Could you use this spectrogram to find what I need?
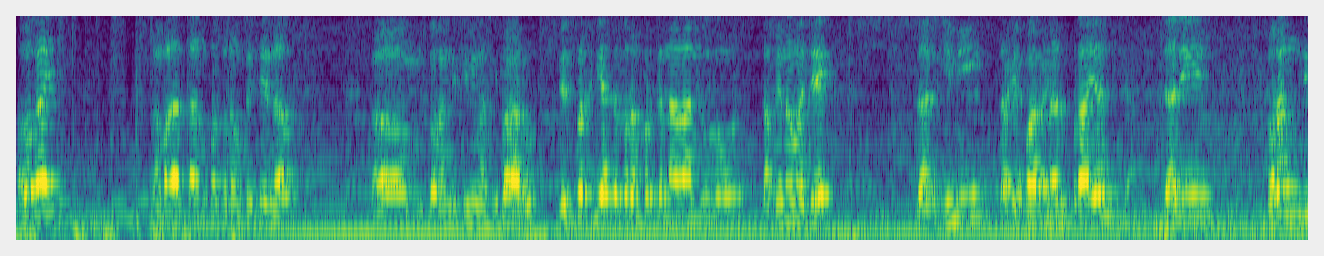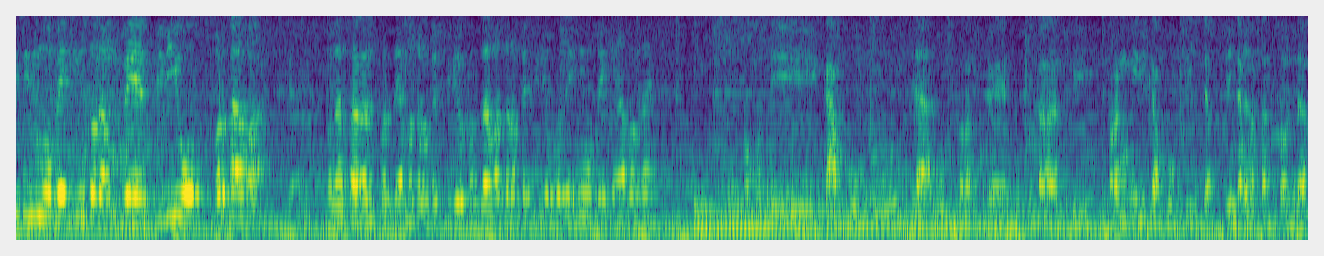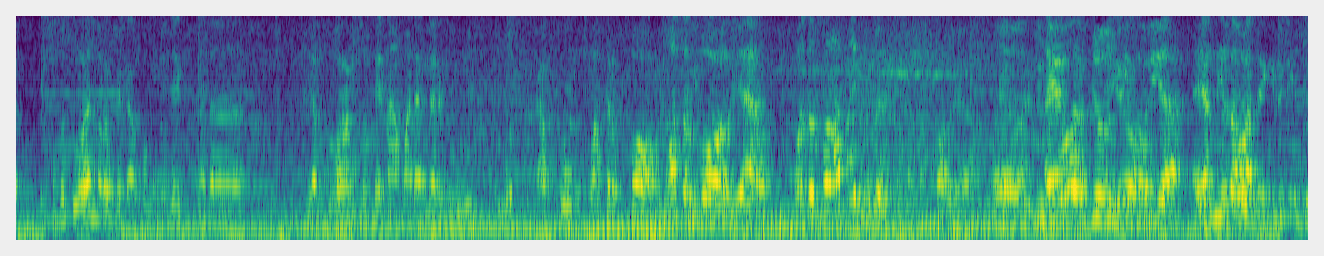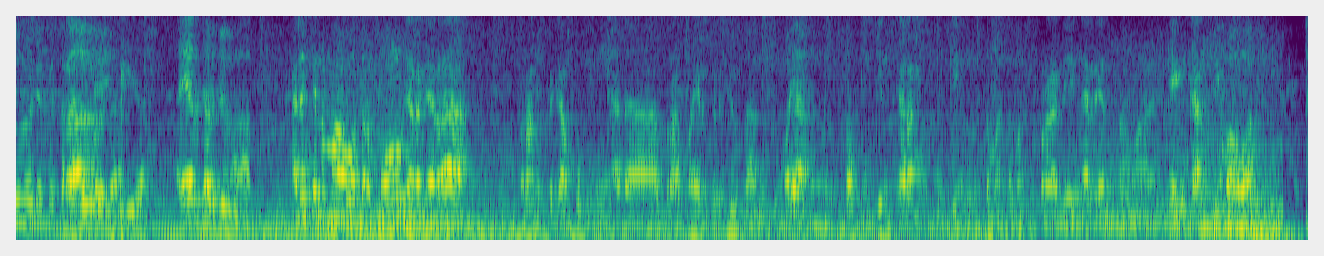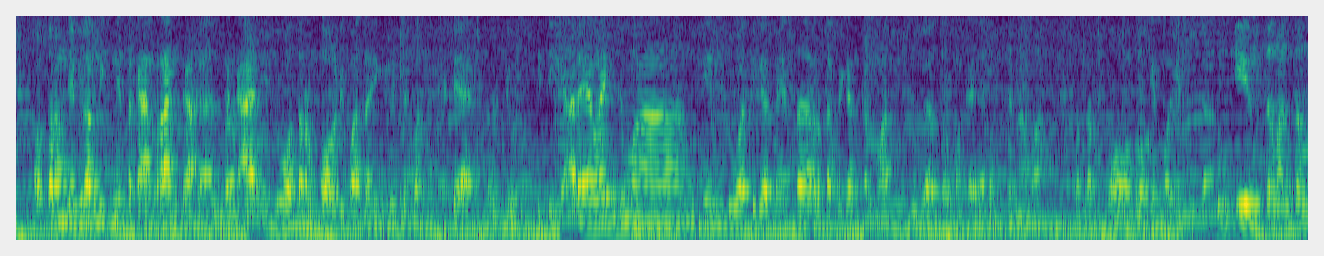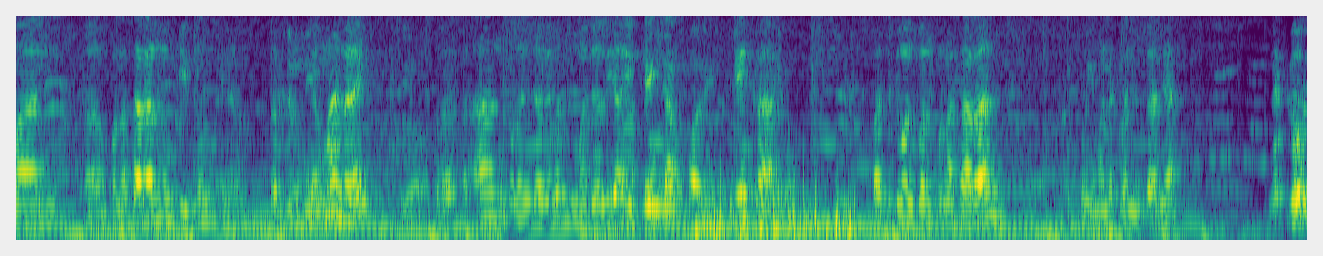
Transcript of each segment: Halo guys, selamat datang ke Torang P Channel. Um, orang di sini masih baru. Jadi seperti biasa orang perkenalan dulu. Tapi nama Jax dan ini tapi Brian, partner Brian. Ya. Jadi orang di sini mau baking orang P video pertama. Penasaran seperti apa orang P video pertama? Orang P video pertama ini mau baking apa Brian? promosi kampung dulu Ya. kampung orang ke seputaran di orang ini di kampung Pincep. kecamatan Sonder kebetulan orang ke kampung ini Jax ada yang orang sose nama dari dulu kampung waterfall Waterfall Gitu. ya. Waterfall apa itu Brian? waterfall ya Oh, air terjun, Iya. itu dia. Air yang kita bahasa Inggris itu loh DP Lalu Translate iya. Air terjun. Ah, ada sih nama waterfall gara-gara orang di kampung ini ada berapa air terjun lang cuma Ya. yang top mungkin sekarang mungkin teman-teman super ada dengar yang nama kengkang di bawah kalau orang dia bilang di sini tekan rangka Tekan tekan, rangka. itu waterfall di bahasa Inggris di bahasa Indonesia ya, terjun tinggi ada yang lain cuma mungkin 2-3 meter tapi kan termasuk juga tuh makanya dong saya nama waterfall mungkin begitu kan Mungkin teman-teman em, penasaran mungkin, oh air terjun yang mana ya? Iya. Perasaan kalau Jaliban cuma Jalia itu kengkang paling Kengkang. Pasti teman-teman penasaran bagaimana kelanjutannya? Let's go.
